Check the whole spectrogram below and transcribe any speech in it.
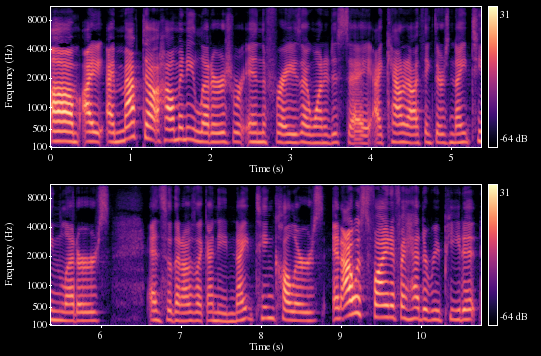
Um, I, I mapped out how many letters were in the phrase I wanted to say. I counted out, I think there's 19 letters. And so then I was like, I need 19 colors. And I was fine if I had to repeat it.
